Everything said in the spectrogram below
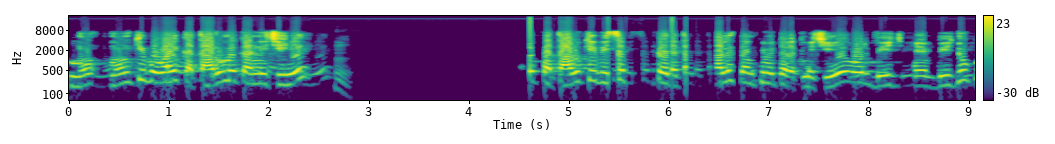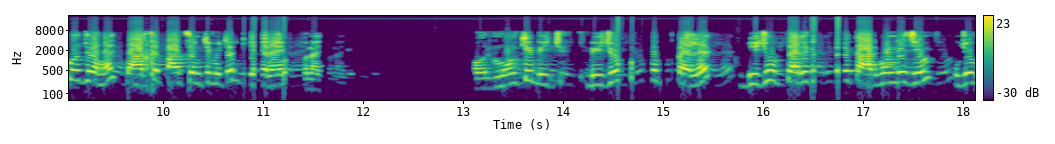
मूंग की बुवाई कतारू में करनी चाहिए। हम्म। तो कतारू के बीच से पैंतालीस सेंटीमीटर रखनी चाहिए और बीज बीजों को जो है चार से पाँच सेंटीमीटर गहराई में होना चाहिए। और मूंग के बीज बीजों को पहले बीजों उपचारित कार्बन कार्बेंडेजिम जो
